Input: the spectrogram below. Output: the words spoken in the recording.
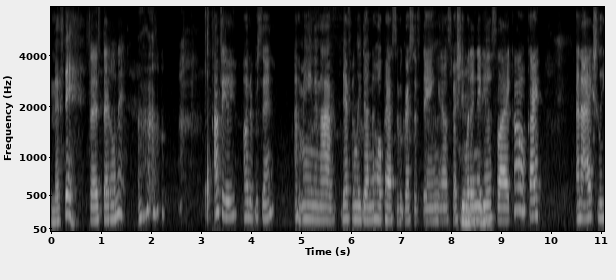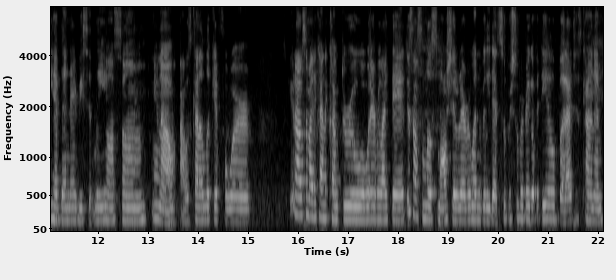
And that's that. That's that on that. I feel you, hundred percent. I mean, and I've definitely done the whole passive aggressive thing, you know, especially with a Mhm. nigga. It's like, oh, okay. And I actually have done that recently on some, you know, I was kind of looking for, you know, somebody kind of come through or whatever like that. Just on some little small shit or whatever. It wasn't really that super, super big of a deal, but I just kind of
